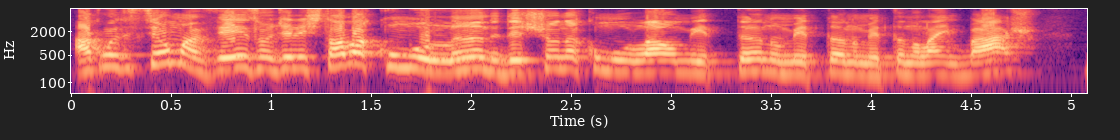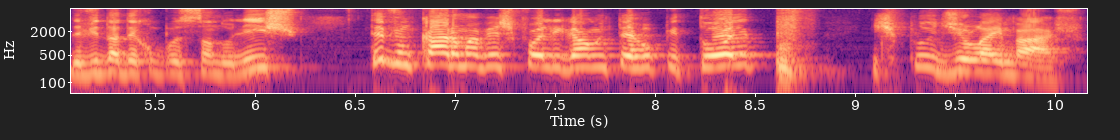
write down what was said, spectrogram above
aconteceu uma vez onde ele estava acumulando e deixando acumular o metano, o metano, o metano lá embaixo, devido à decomposição do lixo. Teve um cara uma vez que foi ligar um interruptor e puff, explodiu lá embaixo.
